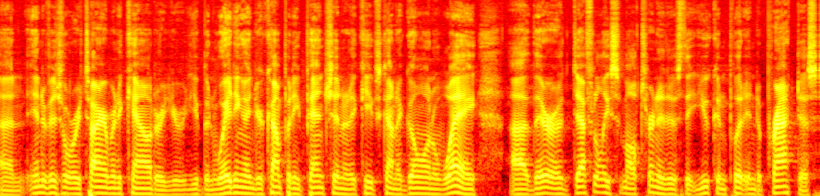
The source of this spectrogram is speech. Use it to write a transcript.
an individual retirement account, or you have been waiting on your company pension and it keeps kind of going away, uh, there are definitely some alternatives that you can put into practice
